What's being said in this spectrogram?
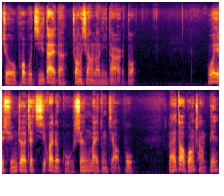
就迫不及待地撞向了你的耳朵。我也循着这奇怪的鼓声迈动脚步，来到广场边，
